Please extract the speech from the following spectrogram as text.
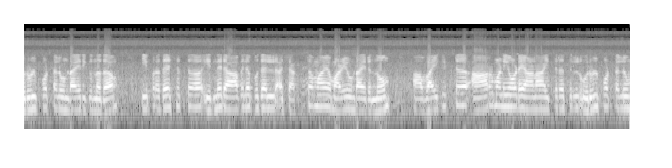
ഉരുൾപൊട്ടൽ ഉണ്ടായിരിക്കുന്നത്. ഈ പ്രദേശത്ത് ഇന്ന് രാവിലെ മുതൽ ശക്തമായ മഴയുണ്ടായിരുന്നു. വൈകിട്ട് ആറു മണിയോടെയാണ് ഇത്തരത്തിൽ ഉരുൾപൊട്ടലും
